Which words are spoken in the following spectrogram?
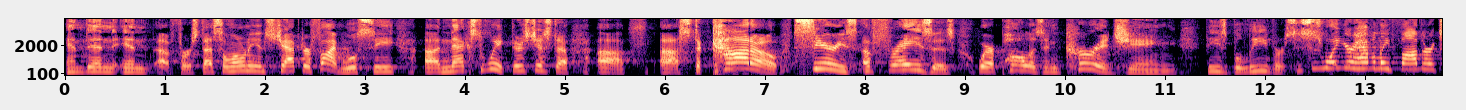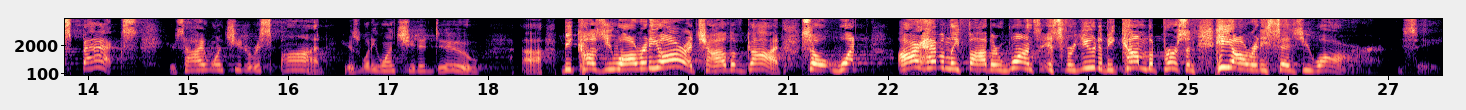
And then in uh, 1 Thessalonians chapter 5, we'll see uh, next week, there's just a, a, a staccato series of phrases where Paul is encouraging these believers. This is what your Heavenly Father expects. Here's how I want you to respond. Here's what He wants you to do. Uh, because you already are a child of God. So, what our Heavenly Father wants is for you to become the person He already says you are, you see.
